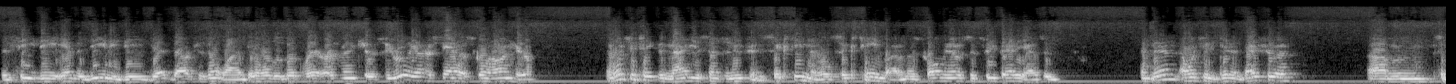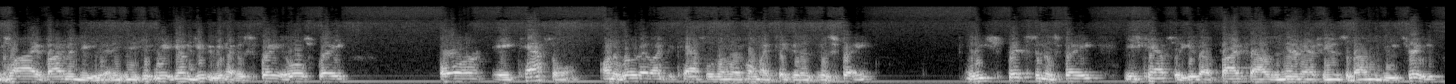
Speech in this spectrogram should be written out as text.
the CD, and the DVD, Dead Doctors Don't Lie. Get a hold of the book Rare Earth and Cure so you really understand what's going on here. And once you take the 90 essential nutrients, 16 minerals, 16 vitamins, 12 amino acids, 3 fatty acids, and then I want you to get an extra um, supply of vitamin D. We, Youngevity, we have a spray, a little spray, or a capsule. On the road, I like the capsules. On the way home, I take the, the spray. And each spritz in the spray, each capsule, you get about 5,000 international units of vitamin D3.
